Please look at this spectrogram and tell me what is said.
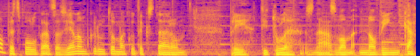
opäť spolupráca s Janom Krútom ako textárom pri titule s názvom Novinka.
